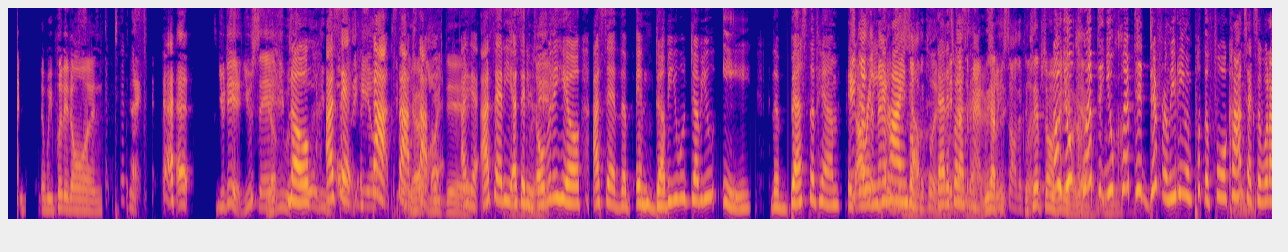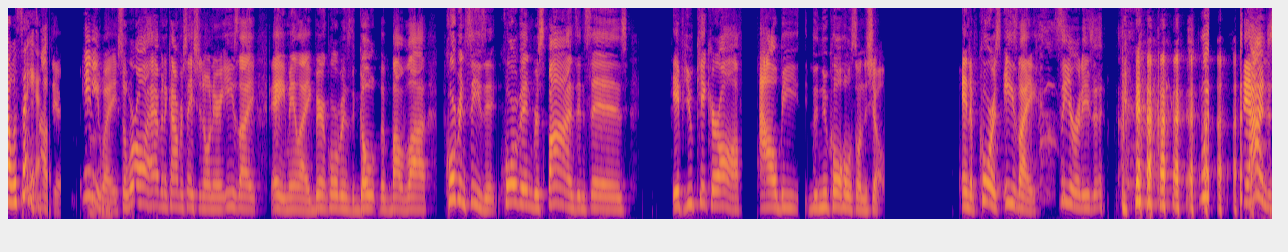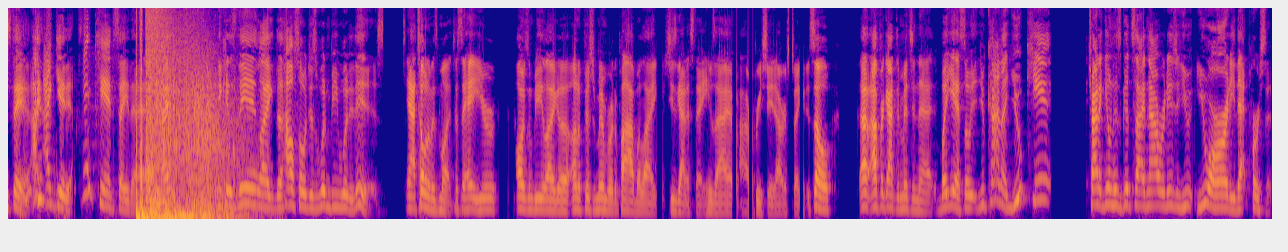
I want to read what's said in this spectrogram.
and we put it on. You did. You said Yep. he was no, old. He was I over said the hill, stop, stop, Yep, stop. you did. I, yeah, I said he. I said he was You over the hill. I said the in WWE, the best of him is already matter 'cause behind him. That is It what I said. matter. we got So the, saw the the clips on No, video. you yeah. clipped it. You clipped it differently. You didn't even put the full context of what I was saying. out there. Anyway, mm-hmm. so we're all having a conversation on there. He's like, "Hey, man, like Baron Corbin's the goat." Blah blah blah. Corbin sees it. Corbin responds and says, "If you kick her off, I'll be the new co-host on the show." And of course, he's like, "See you, Rhodesia." Hey, I understand. I, I get it. I can't say that right? because then, like, the household just wouldn't be what it is. And I told him as much. I said, "Hey, you're always gonna be like an unofficial member of the pod, but like, she's got to stay." He was like, I, "I appreciate, it. I respect it." So I, I forgot to mention that. But yeah, so you kind of you can't try to get on his good side now, Rhodesia. You you are already that person.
